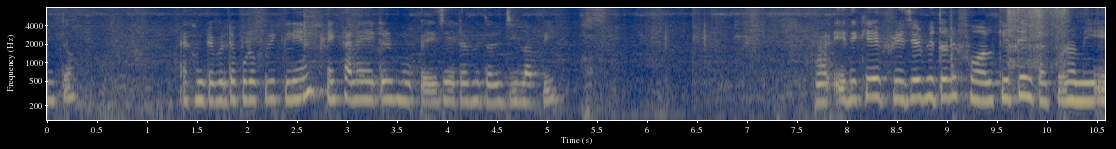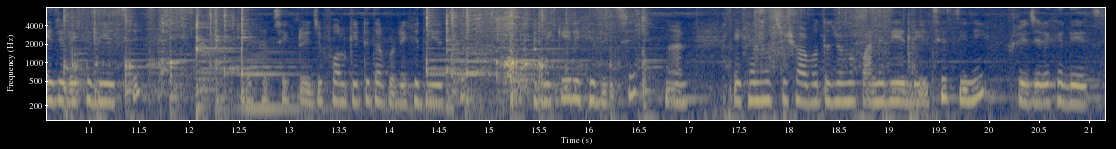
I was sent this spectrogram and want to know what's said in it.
এই তো। এখন টেবিলটা পুরোপুরি ক্লিন। এখানে এটার এই যে এটার ভিতরে জিলাপি। আর এদিকে ফ্রিজের ভিতরে ফল কেটে তারপর আমি এই যে রেখে দিয়েছি। দেখাচ্ছি একটু, এই যে ফল কেটে তারপর রেখে দিয়েছি। রেখেই রেখে দিচ্ছি। আর এখানে হচ্ছে শরবতের জন্য পানি দিয়ে দিয়েছি, চিনি ফ্রিজে রেখে দিয়েছি।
